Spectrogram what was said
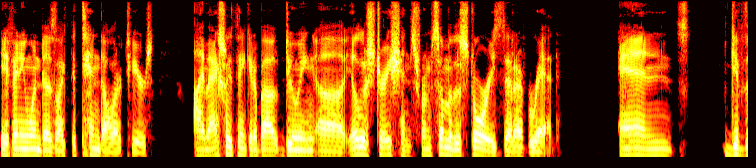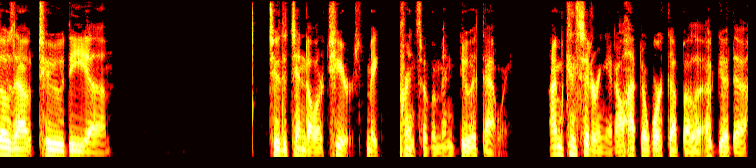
if anyone does like the ten dollar tiers, I'm actually thinking about doing uh, illustrations from some of the stories that I've read and give those out to the uh, to the ten dollar tiers. Make prints of them and do it that way. I'm considering it. I'll have to work up a, a good uh,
